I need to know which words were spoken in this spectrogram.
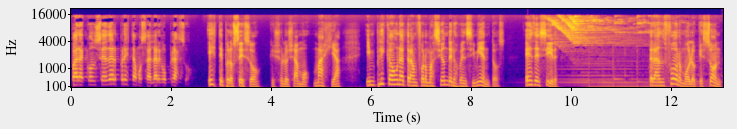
para conceder préstamos a largo plazo. Este proceso, que yo lo llamo magia, implica una transformación de los vencimientos, es decir, transformo lo que son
